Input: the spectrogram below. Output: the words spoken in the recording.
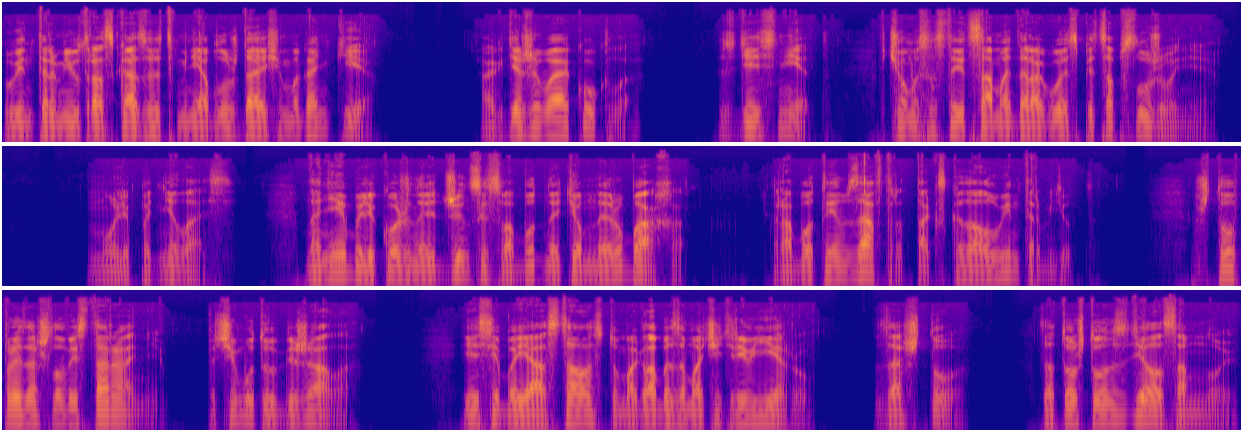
Уинтермьют рассказывает мне о блуждающем огоньке. А где живая кукла? Здесь нет. В чем и состоит самое дорогое спецобслуживание. Молли поднялась. На ней были кожаные джинсы и свободная темная рубаха. «Работаем завтра», — так сказал Уинтермьют. «Что произошло в ресторане? Почему ты убежала? Если бы я осталась, то могла бы замочить Ривьеру. За что? За то, что он сделал со мной.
